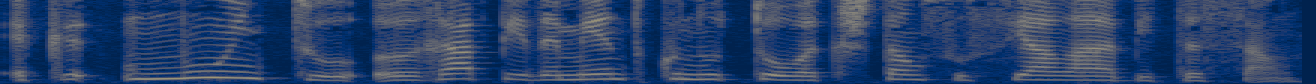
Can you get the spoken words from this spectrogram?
é que muito uh, rapidamente conotou a questão social à habitação.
